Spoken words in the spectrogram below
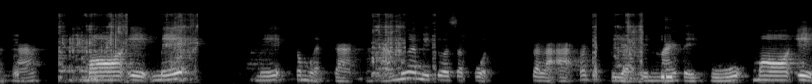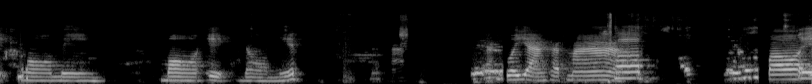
นะคะมอเอกเมะเมะก็เหมือนกันนะคะเมื่อมีตัวสะกดสระอะก็จะเปลี่ยนเป็นไม้ไต่คูมอเอกมอเมงมอเอกดอเม็ดนะคะตัวอย่างถัดมาครับปอเอ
